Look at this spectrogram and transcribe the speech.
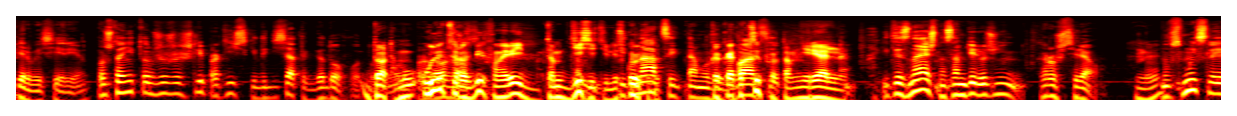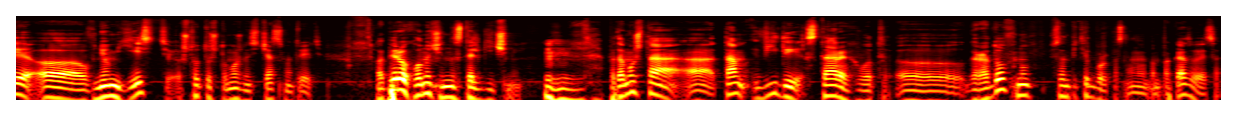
первые серии. Потому что они там же уже шли практически до десятых годов. Вот, Да, там он у- улицы продолжался. разбитых фонарей, там 10 или сколько. 15 там уже, Какая-то 20. цифра там нереальная. И ты знаешь, на самом деле очень хороший сериал. Да? Ну, в смысле, э, в нем есть что-то, что можно сейчас смотреть. Во-первых, он очень ностальгичный. Мгм. Потому что э, там виды старых вот э, городов, ну, Санкт-Петербург в основном там показывается.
